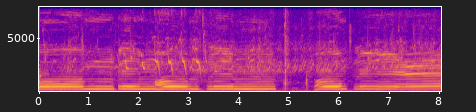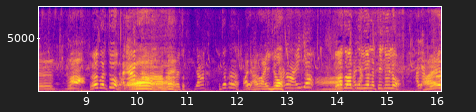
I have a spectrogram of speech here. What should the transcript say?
ઓમ ક્લીમ ઓમ ક્લીમ ઓમ ગયો. નથી જોઈ લો. હાય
